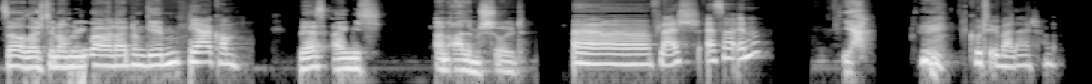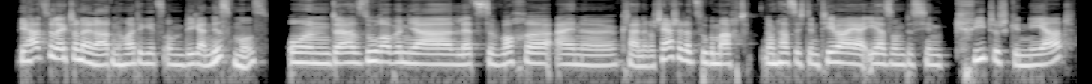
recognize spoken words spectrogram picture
So, soll ich dir noch eine Überleitung geben? Ja, komm. Wer ist eigentlich an allem schuld? Äh, FleischesserInnen? Ja. Hm, gute Überleitung. Ihr habt es vielleicht schon erraten, heute geht es um Veganismus. Und da hast du, Robin, ja letzte Woche eine kleine Recherche dazu gemacht und hast dich dem Thema ja eher so ein bisschen kritisch genähert.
